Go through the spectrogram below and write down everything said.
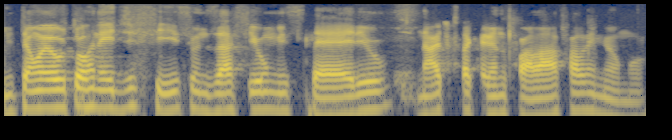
Então eu tornei difícil, um desafio, um mistério. Nath que tá querendo falar, fala aí, meu amor.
